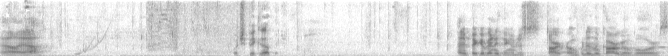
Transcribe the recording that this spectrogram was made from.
Hell yeah. What'd you pick up? I didn't pick up anything, I'm just start opening the cargo doors.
